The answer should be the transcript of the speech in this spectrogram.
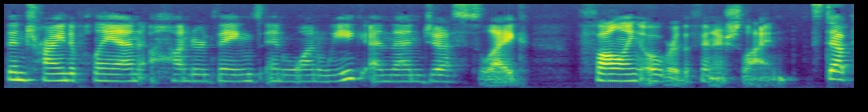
than trying to plan a hundred things in one week and then just like falling over the finish line. Step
